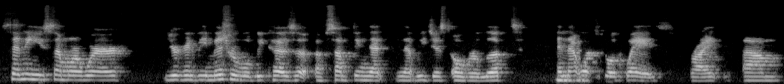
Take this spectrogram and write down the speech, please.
sending you somewhere where you're going to be miserable because of, something that that we just overlooked and mm-hmm. that works both ways right um,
